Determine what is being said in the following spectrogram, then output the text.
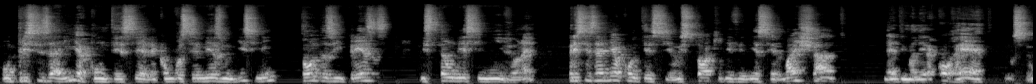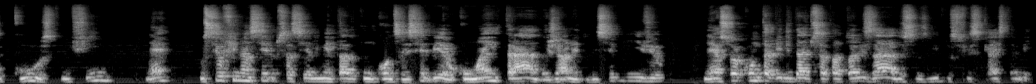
Ou precisaria acontecer, né? Como você mesmo disse, nem todas as empresas estão nesse nível, né? Precisaria acontecer, o estoque deveria ser baixado, né, de maneira correta, pelo seu custo, enfim, né? O seu financeiro precisa ser alimentado com contas a receber, ou com uma entrada já né, do recebível, né? A sua contabilidade precisa estar atualizada, os seus livros fiscais também.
